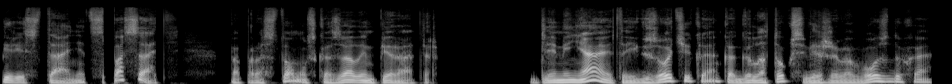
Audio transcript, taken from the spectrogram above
перестанет спасать, — по-простому сказал император. Для меня это экзотика, как глоток свежего воздуха.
